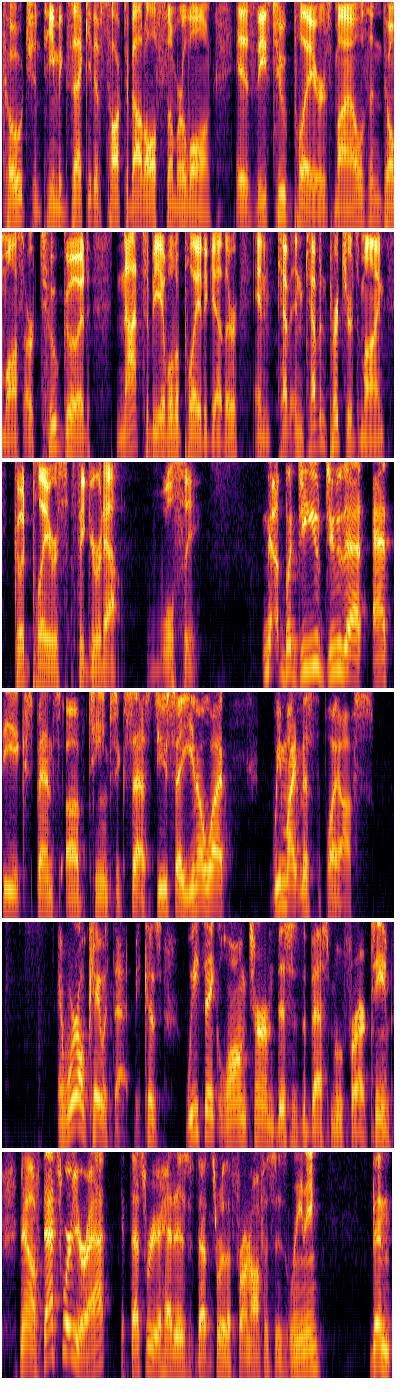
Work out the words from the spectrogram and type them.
coach and team executives talked about all summer long. Is these two players, Miles and Domas, are too good not to be able to play together. And in Kevin Pritchard's mind, good players figure it out. We'll see. Now, but do you do that at the expense of team success? Do you say, you know what, we might miss the playoffs, and we're okay with that because we think long term this is the best move for our team. Now, if that's where you're at, if that's where your head is, if that's where the front office is leaning, then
